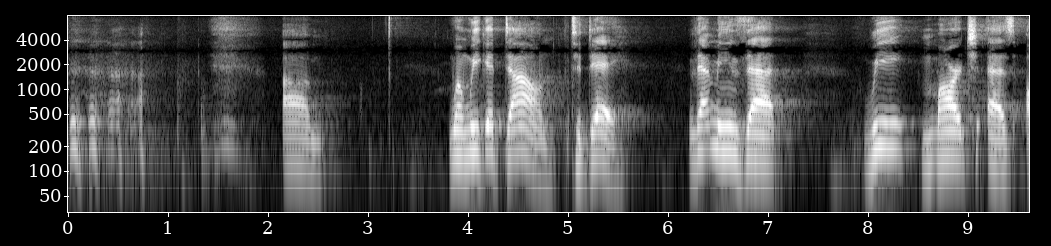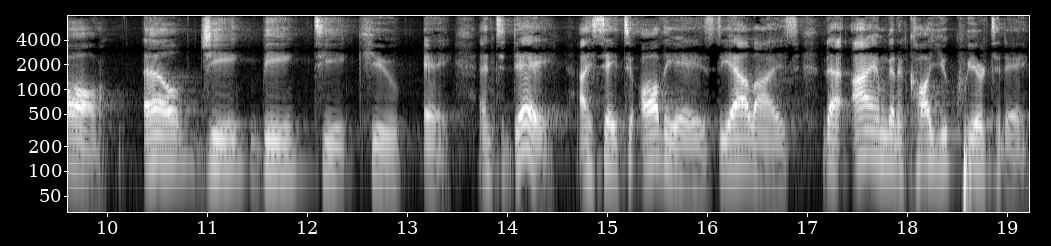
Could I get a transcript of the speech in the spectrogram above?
um, when we get down today, that means that we march as all LGBTQA. And today, I say to all the A's, the allies, that I am going to call you queer today.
